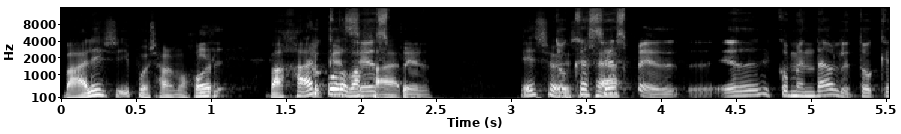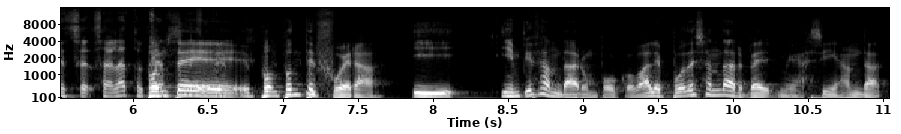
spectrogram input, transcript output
Vale, sí, pues a lo mejor bajar puedo bajar. césped. Eso es. Toca o sea, césped. Es recomendable. Toque, sal a tocar ponte, césped. pon- ponte fuera y, y empieza a andar un poco, ¿vale? Puedes andar, ve, mira, sí, anda.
